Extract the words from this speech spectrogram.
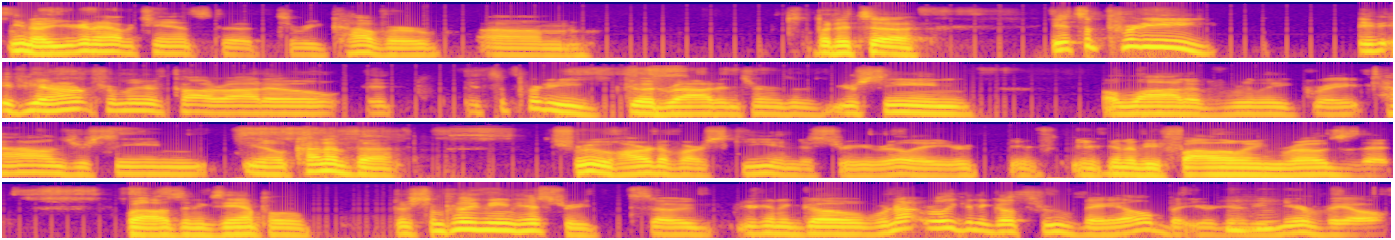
you know, you're going to have a chance to, to recover. Um, but it's a, it's a pretty, if, if you aren't familiar with Colorado, it, it's a pretty good route in terms of you're seeing a lot of really great towns. You're seeing, you know, kind of the, true heart of our ski industry really you're you're, you're going to be following roads that well as an example there's some pretty neat history. So you're going to go we're not really going to go through Vail but you're going to Mhm. be near Vail.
